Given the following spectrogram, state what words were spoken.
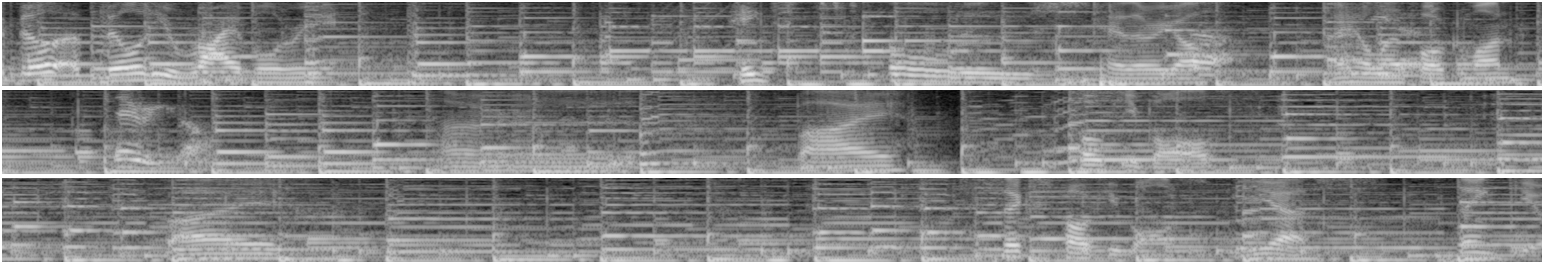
minutes. abil- ability rivalry. Hates to lose. Okay, there we go. Uh, I heal my yeah. Pokemon. there we go. Uh, buy Pokeballs. Buy six Pokeballs. Yes. Thank you.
